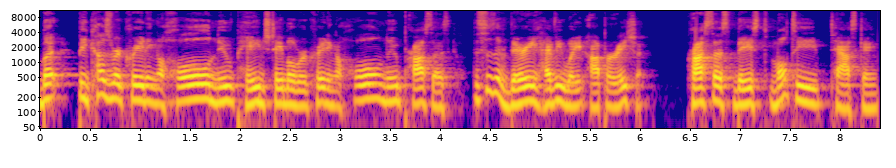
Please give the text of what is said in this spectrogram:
But because we're creating a whole new page table, we're creating a whole new process. This is a very heavyweight operation. Process-based multitasking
